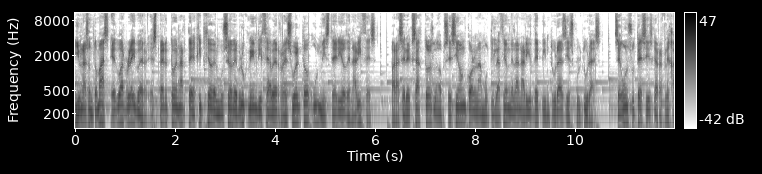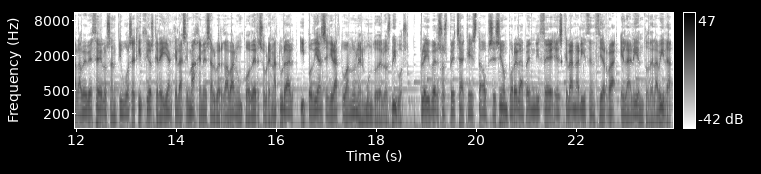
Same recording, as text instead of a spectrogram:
Y un asunto más, Edward Bleiber, experto en arte egipcio del Museo de Brooklyn, dice haber resuelto un misterio de narices para ser exactos, la obsesión con la mutilación de la nariz de pinturas y esculturas. Según su tesis, que refleja la BBC, los antiguos egipcios creían que las imágenes albergaban un poder sobrenatural y podían seguir actuando en el mundo de los vivos. Playber sospecha que esta obsesión por el apéndice es que la nariz encierra el aliento de la vida,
